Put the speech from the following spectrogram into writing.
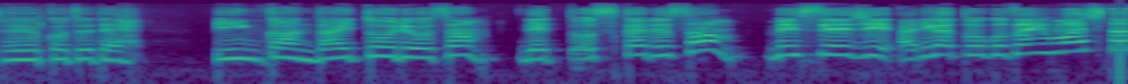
ということで、敏感大統領さん、レッドスカルさん、メッセージありがとうございました。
